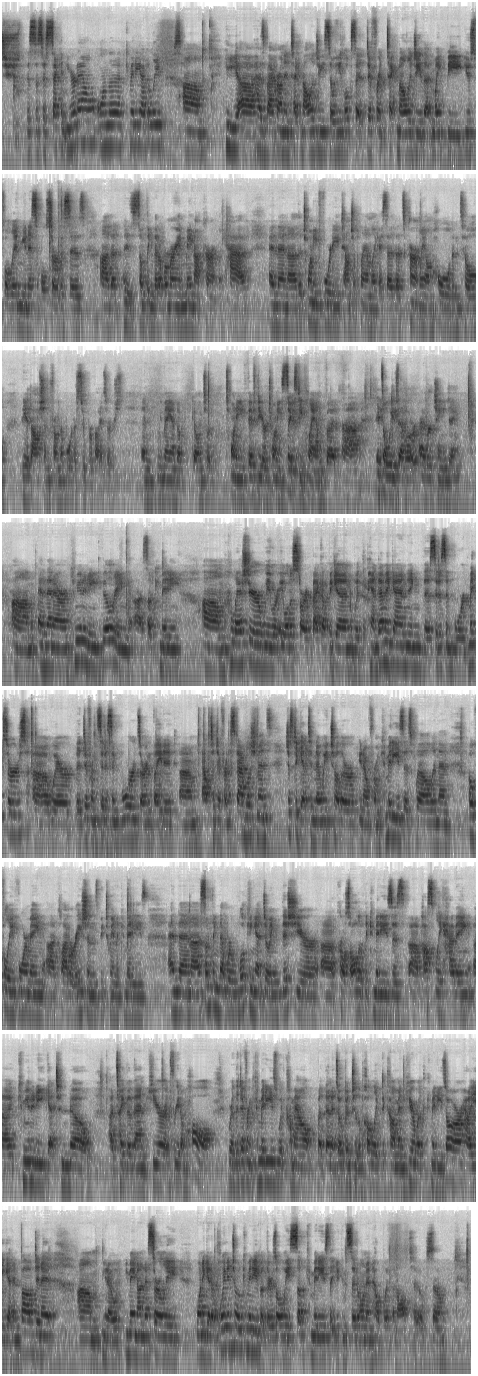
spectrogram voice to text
this is his second year now on the committee, I believe. Um, he uh, has a background in technology, so he looks at different technology that might be useful in municipal services. Uh, that is something that Upper Merion may not currently have. And then uh, the 2040 township plan, like I said, that's currently on hold until the adoption from the Board of Supervisors. And we may end up going to a 2050 or 2060 plan, but uh, it's always ever, ever changing. Um, and then our community building uh, subcommittee, um, last year we were able to start back up again with the pandemic ending, the citizen board mixers, uh, where the different citizen boards are invited um, out to different establishments just to get to know each other, you know, from committees as well, and then hopefully forming uh, collaborations between the committees. And then uh, something that we're looking at doing this year uh, across all of the committees is uh, possibly having a community get to know uh, type event here at Freedom Hall, where the different committees would come out, but then it's open to the public to come and hear what the committees are, how you get involved in it. Um, you know, you may not necessarily want to get appointed to a committee, but there's always subcommittees that you can sit on and help with and all too. So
